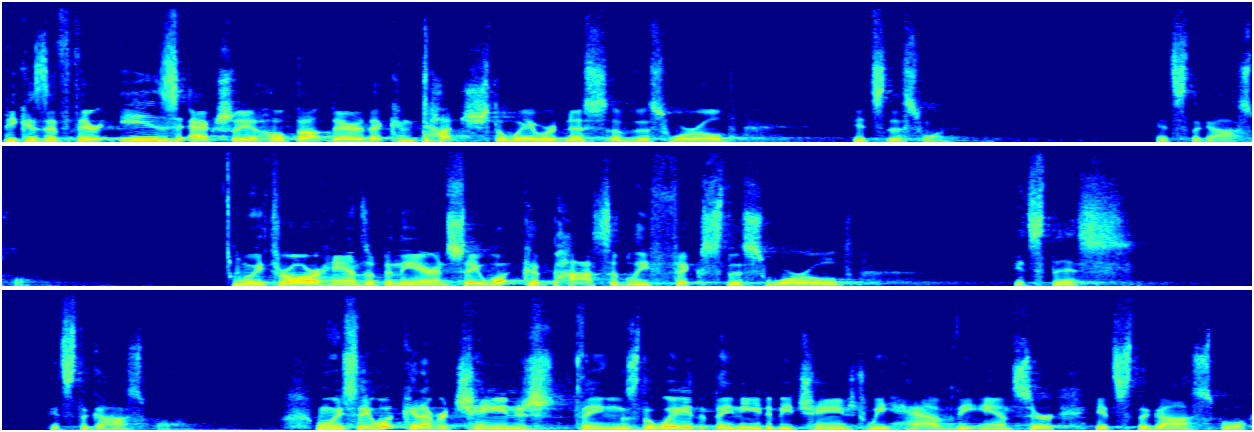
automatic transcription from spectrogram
Because if there is actually a hope out there that can touch the waywardness of this world, it's this one it's the gospel. When we throw our hands up in the air and say, What could possibly fix this world? It's this it's the gospel. When we say, what could ever change things the way that they need to be changed, we have the answer. It's the gospel.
